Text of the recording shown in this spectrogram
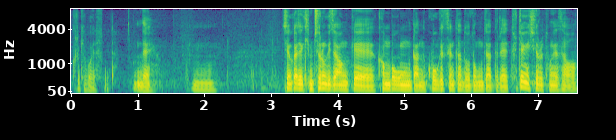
그렇게 보였습니다. 네. 음, 지금까지 김철웅 기자와 함께 건보공단 고객센터 노동자들의 투쟁 이슈를 통해서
